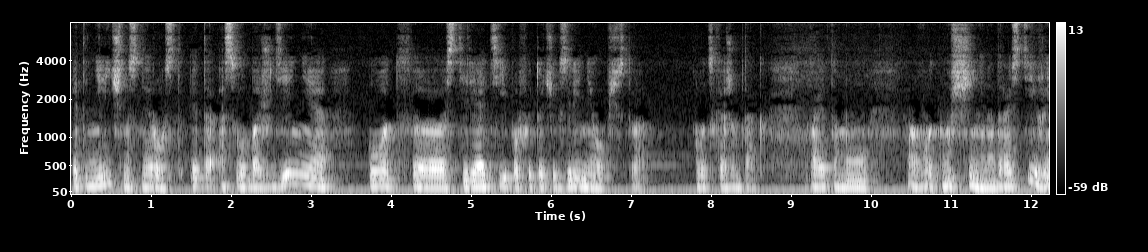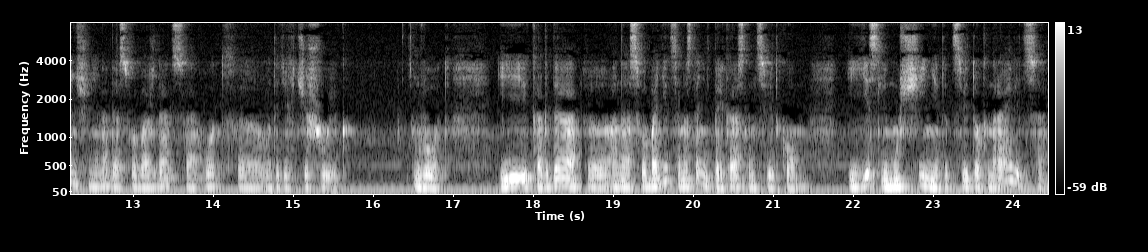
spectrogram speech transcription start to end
это не личностный рост, это освобождение от э, стереотипов и точек зрения общества. Вот скажем так. Поэтому вот мужчине надо расти, женщине надо освобождаться от э, вот этих чешуек. Вот. И когда э, она освободится, она станет прекрасным цветком. И если мужчине этот цветок нравится,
